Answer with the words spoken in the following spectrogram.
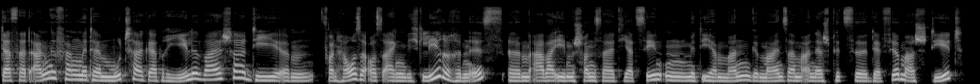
Das hat angefangen mit der Mutter Gabriele Weischer, die ähm, von Hause aus eigentlich Lehrerin ist, ähm, aber eben schon seit Jahrzehnten mit ihrem Mann gemeinsam an der Spitze der Firma steht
